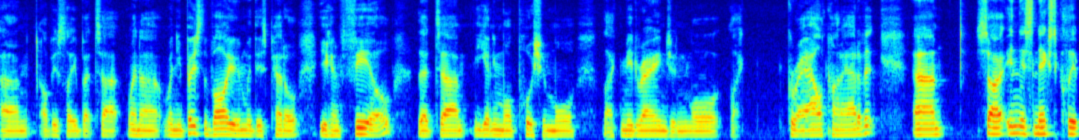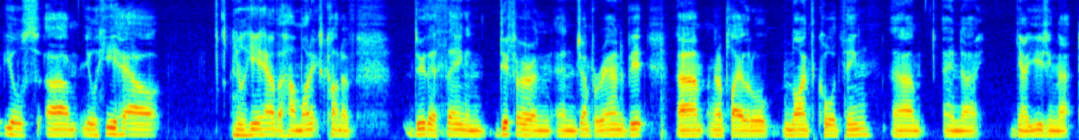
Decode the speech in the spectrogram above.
um, obviously, but uh, when uh, when you boost the volume with this pedal, you can feel that um, you're getting more push and more like mid range and more like growl kind of out of it. Um, so in this next clip, you'll um, you'll hear how you'll hear how the harmonics kind of do their thing and differ and, and jump around a bit. Um, I'm going to play a little ninth chord thing um, and uh, you know using that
